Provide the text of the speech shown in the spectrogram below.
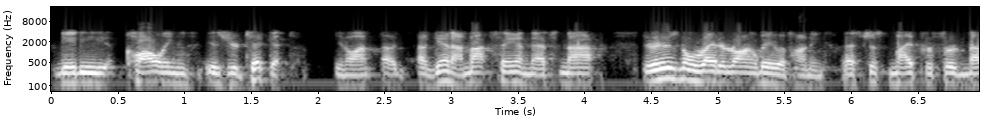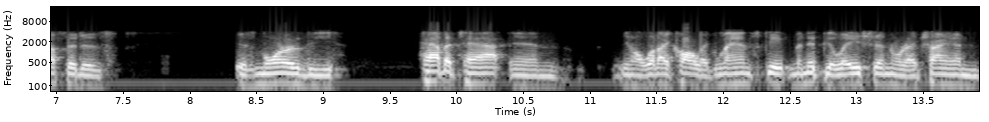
maybe calling is your ticket. You know, I'm, uh, again, I'm not saying that's not. There is no right or wrong way with hunting. That's just my preferred method. Is is more the habitat and you know what I call like landscape manipulation, where I try and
